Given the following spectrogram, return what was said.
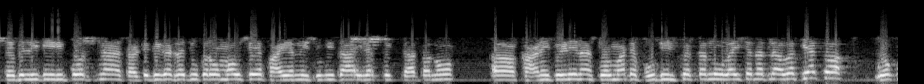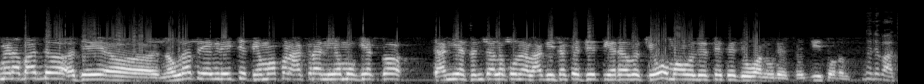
સ્ટેબિલિટી રિપોર્ટના સર્ટિફિકેટ રજૂ કરવામાં આવશે. ફાયરની સુવિધા ઇલેક્ટ્રિક સાધનો ખાણીપીણીના સ્ટોર માટે ફૂડ ઇન્સ્પેક્ટરનું લાયસન્સ એટલે હવે ક્યાંક લોકમેળા બાદ જે નવરાત્રી આવી રહી છે તેમાં પણ આકરા નિયમો ક્યાંક ધાન્ય સંચાલકોને લાગી શકે છે. ત્યારે હવે કેવો માહોલ રહેશે તે જોવાનું રહેશે. જી સોરલ ધન્યવાદ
